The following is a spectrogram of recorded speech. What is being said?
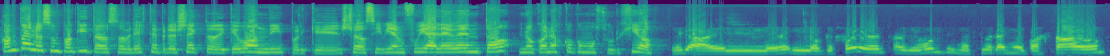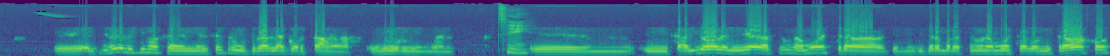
Contanos un poquito sobre este proyecto de Que Bondi, porque yo, si bien fui al evento, no conozco cómo surgió. Mira, lo que fue el evento de Que Bondi nació el año pasado. Eh, el primero lo hicimos en el Centro Cultural La Cortada, en Hurlingham. Sí. Eh, y salió de la idea de hacer una muestra, que me invitaron para hacer una muestra con mis trabajos,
